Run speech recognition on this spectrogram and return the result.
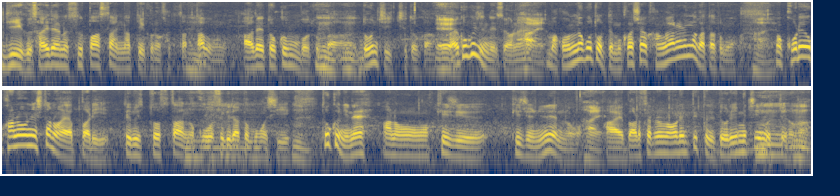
リーグ最大のスーパースターになっていくのかって言ったら、多分アデト・クンボとか、ドンチッチとか、外国人ですよね、まあ、こんなことって昔は考えられなかったと思う、まあ、これを可能にしたのはやっぱりデビッド・スターの功績だと思うし、特にねあの90 92年の、はい、はい、バルセロナオリンピックでドリームチームっていうのが、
